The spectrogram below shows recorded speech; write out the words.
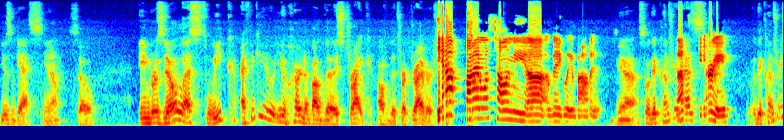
use gas. You know, so in Brazil last week, I think you you heard about the strike of the truck drivers. Yeah, Brian was telling me uh, vaguely about it. Yeah, so the country That's has scary. the country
